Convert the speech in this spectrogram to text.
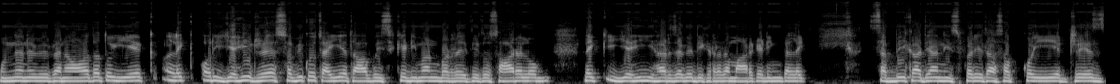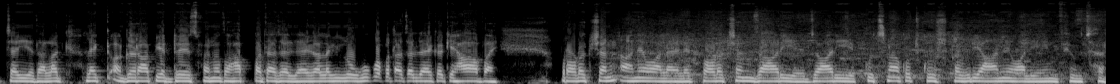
उन्होंने भी पहना हुआ था। तो ये एक लाइक और यही ड्रेस सभी को चाहिए था। अब इसकी डिमांड बढ़ रही थी तो सारे लोग लाइक यही हर जगह दिख रहा था मार्केटिंग पे लाइक सभी का ध्यान इस पर ही था। सबको ये ड्रेस चाहिए था। लाइक लाइक अगर आप ये ड्रेस पहनो तो आप पता चल जाएगा। लाइक लोगों को पता चल जाएगा कि हाँ भाई प्रोडक्शन आने वाला है। लाइक प्रोडक्शन जारी है जारी है। कुछ ना कुछ खुशखबरी आने वाली है इन फ्यूचर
